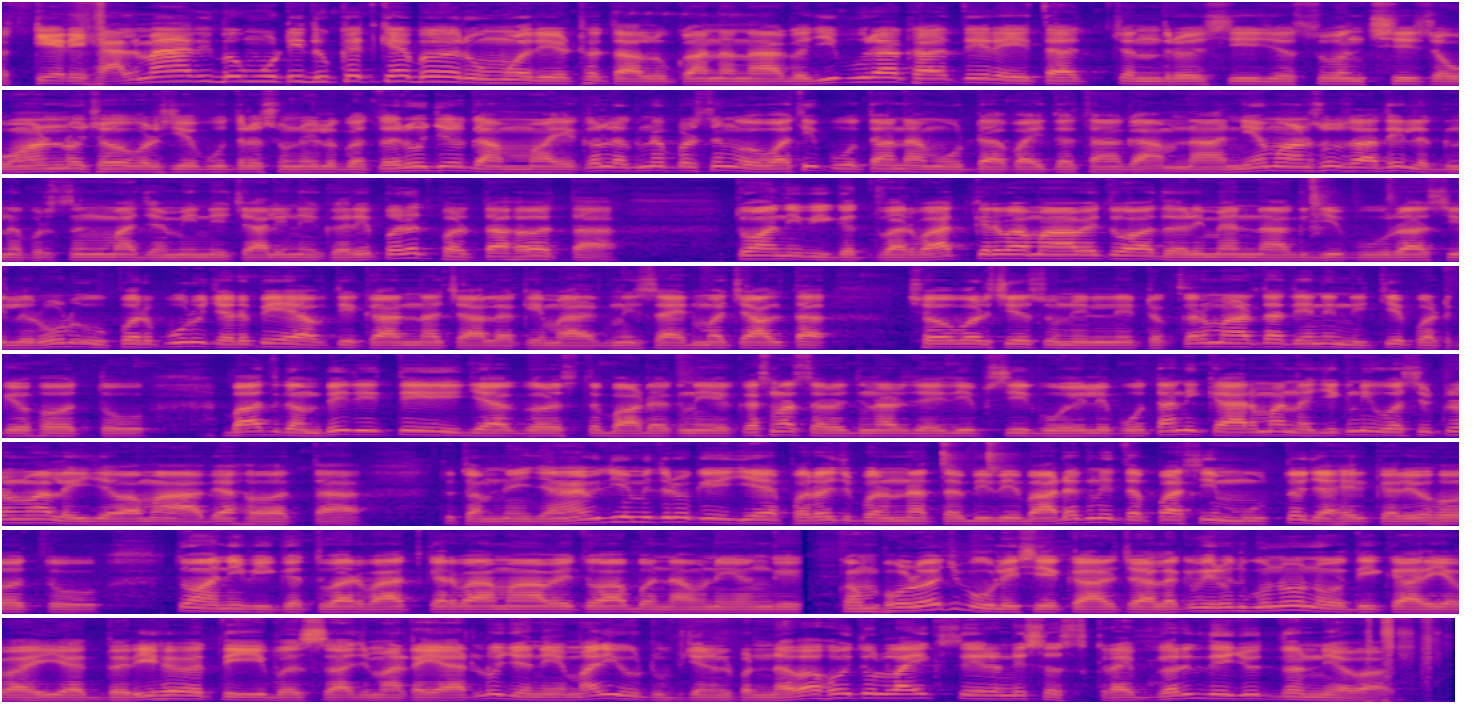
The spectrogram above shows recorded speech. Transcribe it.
ત્યારે હાલમાં આવી બહુ મોટી દુઃખદ ખબર. ઉમરેઠ તાલુકાના નાગજીપુરા ખાતે રહેતા ચંદ્રસિંહ જસવંતસિંહ ચૌહાણનો છ વર્ષીય પુત્ર સુનિલ ગતરોજ ગામમાં એક લગ્ન પ્રસંગ હોવાથી પોતાના મોટા ભાઈ તથા ગામના અન્ય માણસો સાથે લગ્ન પ્રસંગમાં જમીને ચાલીને ઘરે પરત ફરતા હતા. તો આની વિગતવાર વાત કરવામાં આવે તો આ દરમિયાન નાગજીપુરા સિલ રોડ ઉપર પૂર ઝડપે આવતી કારના ચાલકે માર્ગની સાઈડમાં ચાલતા છ વર્ષીય સુનિલને ટક્કર મારતા તેને નીચે પટક્યો હતો. બાદ ગંભીર રીતે ઇજાગ્રસ્ત બાળકને અકસ્માત સર્જનાર જયદીપસિંહ ગોયલે પોતાની કારમાં નજીકની હોસ્પિટલમાં લઈ જવામાં આવ્યા હતા. તો તમને જણાવી દઈએ મિત્રો કે જે ફરજ પરના તબીબે બાળકને તપાસી મુક્ત જાહેર કર્યો હતો. તો આની વિગતવાર વાત કરવામાં આવે તો આ બનાવને અંગે કંભોળજ પોલીસે કાર ચાલક વિરુદ્ધ ગુનો નોંધી કાર્યવાહી હાથ ધરી હતી. બસ આજ માટે આટલું જ અને અમારી યુટ્યુબ ચેનલ પર નવા હોય તો લાઇક શેર અને સબસ્ક્રાઈબ કરી દેજો. ધન્યવાદ.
